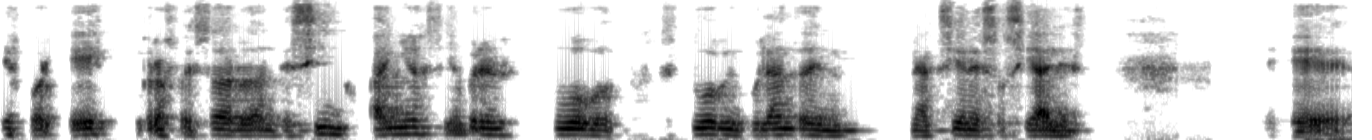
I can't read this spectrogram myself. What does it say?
es porque este profesor durante cinco años siempre estuvo, estuvo vinculando en, acciones sociales. Eh,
